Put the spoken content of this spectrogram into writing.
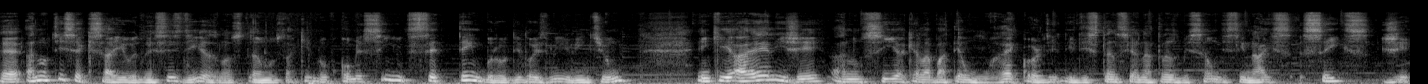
é a notícia que saiu nesses dias, nós estamos aqui no comecinho de setembro de 2021, em que a LG anuncia que ela bateu um recorde de distância na transmissão de sinais 6G.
